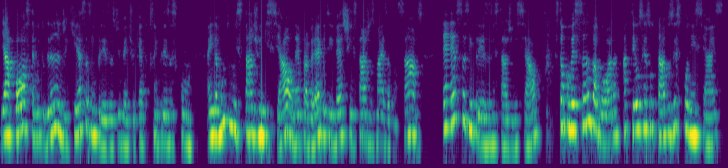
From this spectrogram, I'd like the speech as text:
E a aposta é muito grande que essas empresas de venture capital, que são empresas com ainda muito no estágio inicial, né, private equity investe em estágios mais avançados, essas empresas em estágio inicial estão começando agora a ter os resultados exponenciais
